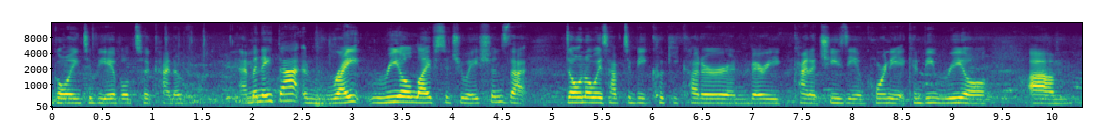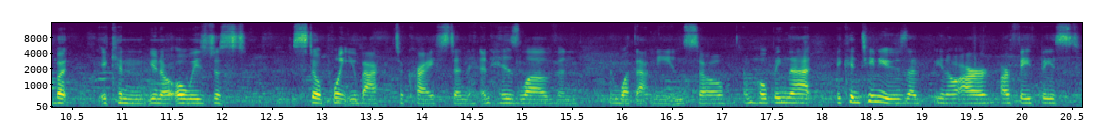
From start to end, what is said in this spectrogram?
going to be able to kind of emanate that and write real life situations that don't always have to be cookie cutter and very kind of cheesy and corny. It can be real, um, but it can, you know, always just still point you back to Christ and, and His love and, and what that means. So I'm hoping that it continues, that, you know, our, our faith based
